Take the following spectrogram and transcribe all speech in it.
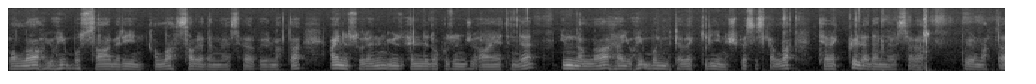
Vallahu yuhibbus sabirin. Allah sabredenleri sever buyurmakta. Aynı surenin 159. ayetinde İnnallâhe yuhibbul mütevekkilin. Şüphesiz ki Allah tevekkül edenleri sever buyurmakta.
